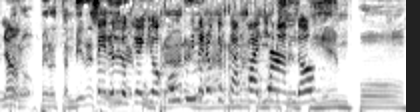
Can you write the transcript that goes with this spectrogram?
no. Pero, pero también es Pero lo que yo considero que está fallando. Tiempo.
